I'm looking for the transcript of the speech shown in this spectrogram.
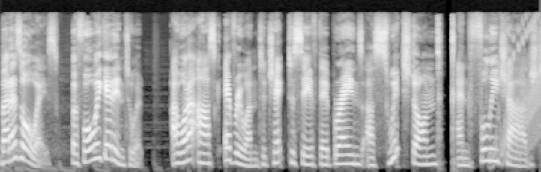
But as always, before we get into it, I want to ask everyone to check to see if their brains are switched on and fully charged,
